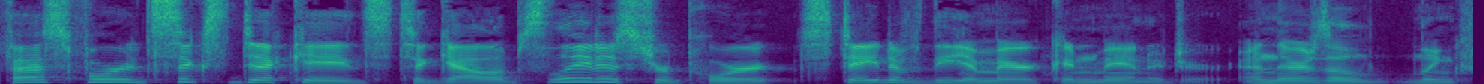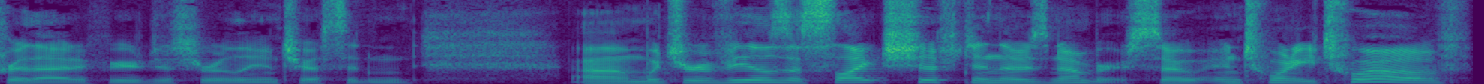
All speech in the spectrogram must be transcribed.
fast forward six decades to Gallup's latest report, "State of the American Manager," and there's a link for that if you're just really interested in, um, which reveals a slight shift in those numbers. So in 2012,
